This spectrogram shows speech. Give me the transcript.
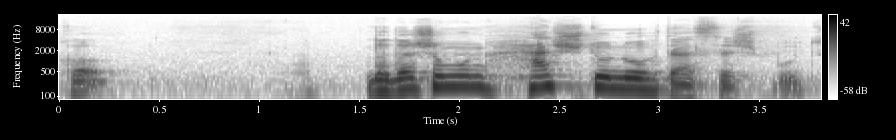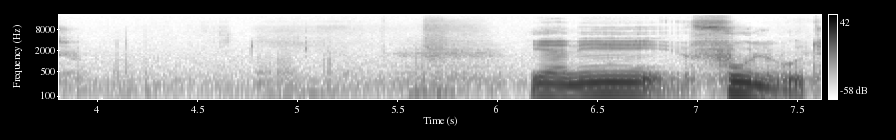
خب داداشمون هشت و نه دستش بود. یعنی full بود.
